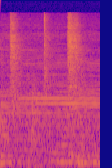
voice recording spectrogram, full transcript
Yeah.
